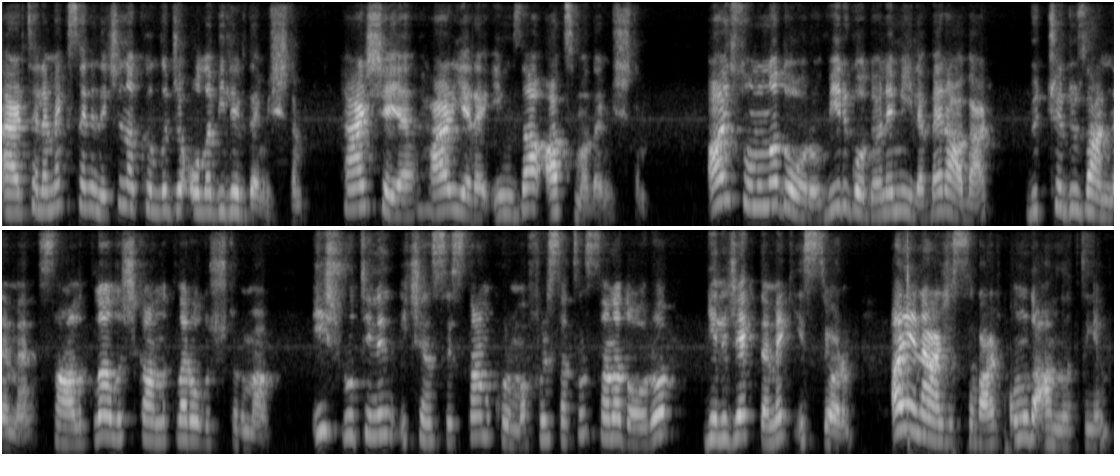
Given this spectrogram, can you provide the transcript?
ertelemek senin için akıllıca olabilir demiştim. Her şeye, her yere imza atma demiştim. Ay sonuna doğru Virgo dönemiyle beraber bütçe düzenleme, sağlıklı alışkanlıklar oluşturma, iş rutinin için sistem kurma fırsatın sana doğru gelecek demek istiyorum. Ay enerjisi var, onu da anlatayım.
